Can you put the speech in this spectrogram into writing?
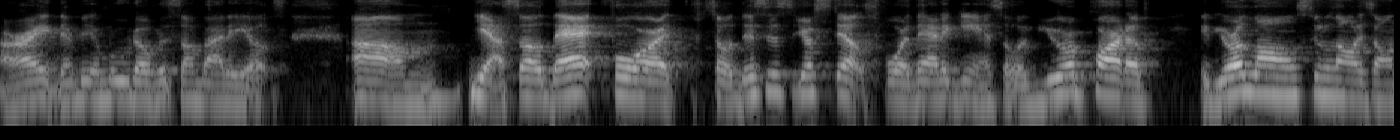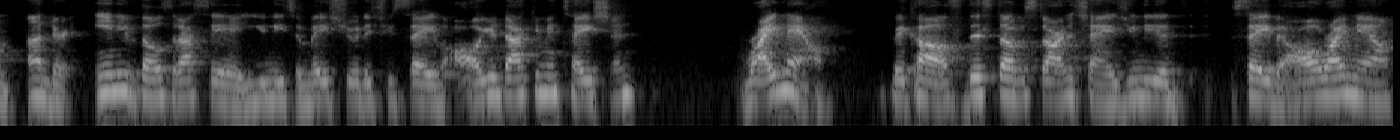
All right, they're being moved over to somebody else. Um, yeah, so that for so this is your steps for that again. So if you're a part of if your loan, student loan is on under any of those that I said, you need to make sure that you save all your documentation right now because this stuff is starting to change. You need to save it all right now.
